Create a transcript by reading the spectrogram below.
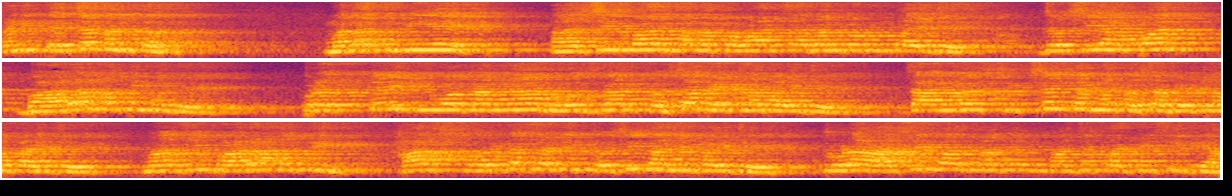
आणि त्याच्यानंतर मला तुम्ही एक आशीर्वाद मला पवार साहेबांकडून पाहिजे. जशी आपण बारामतीमध्ये प्रत्येक युवकांना रोजगार कसा भेटला पाहिजे चांगलं शिक्षण त्यांना कसं भेटलं पाहिजे? माझी बारामती हा स्वर्गासाठी कशी झाली पाहिजे? थोडा आशीर्वाद माझ्या माझ्या पाठीशी द्या.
